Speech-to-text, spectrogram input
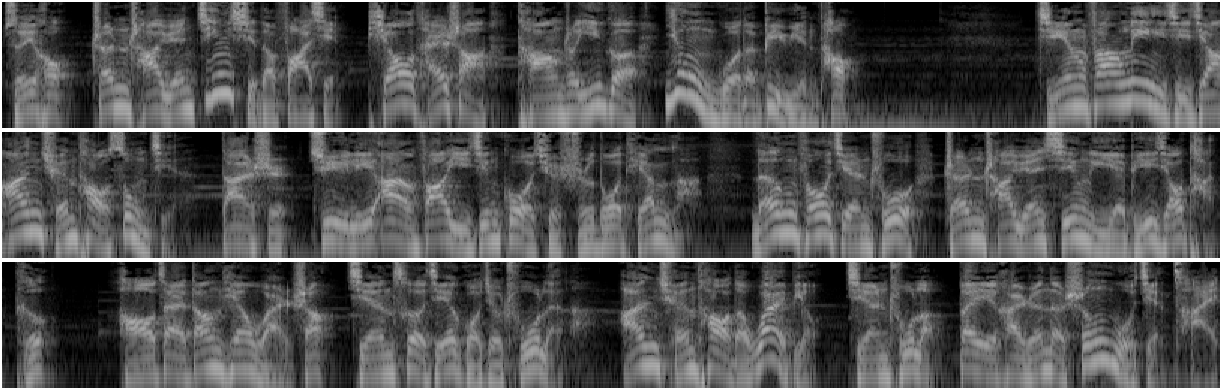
随后，侦查员惊喜的发现，飘台上躺着一个用过的避孕套。警方立即将安全套送检，但是距离案发已经过去十多天了，能否检出？侦查员心里也比较忐忑。好在当天晚上检测结果就出来了，安全套的外表检出了被害人的生物检材，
